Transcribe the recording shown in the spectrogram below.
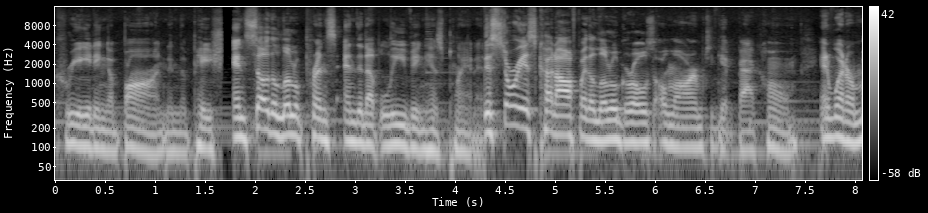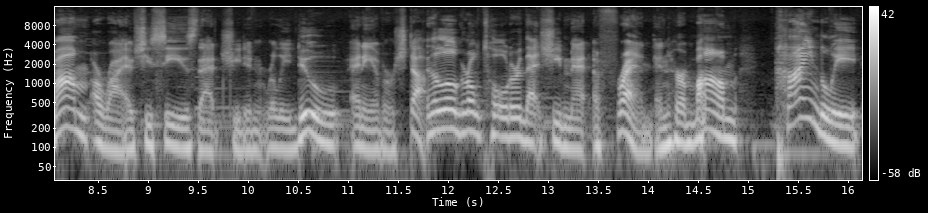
creating a bond and the patience. And so the little prince ended up leaving his planet. This story is cut off by the little girl's alarm to get back home. And when her mom arrives, she sees that she didn't really do any of her stuff. And the little girl told her that she met a friend, and her mom kindly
